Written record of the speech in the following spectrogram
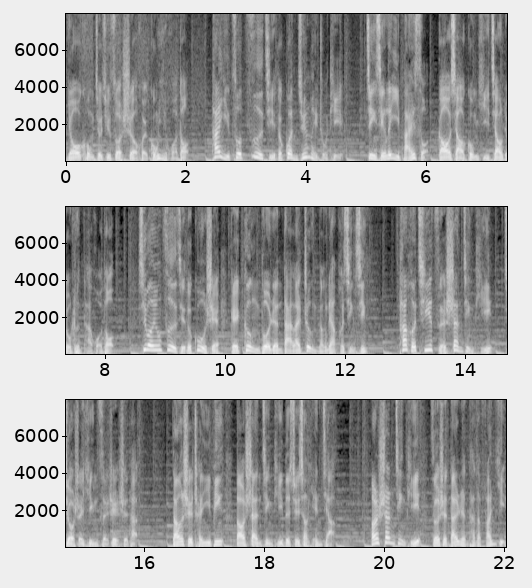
有空就去做社会公益活动，他以做自己的冠军为主题，进行了一百所高校公益交流论坛活动，希望用自己的故事给更多人带来正能量和信心。他和妻子单静缇就是因此认识的。当时陈一冰到单静缇的学校演讲，而单静缇则是担任他的翻译。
